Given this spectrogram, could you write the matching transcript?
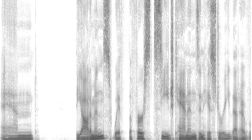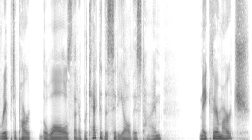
and the Ottomans, with the first siege cannons in history that have ripped apart the walls that have protected the city all this time, make their march.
